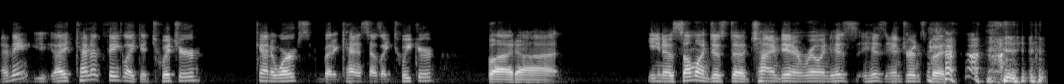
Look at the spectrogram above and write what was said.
I think I kind of think like a Twitcher kind of works, but it kind of sounds like tweaker. But uh, you know, someone just uh, chimed in and ruined his his entrance. But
